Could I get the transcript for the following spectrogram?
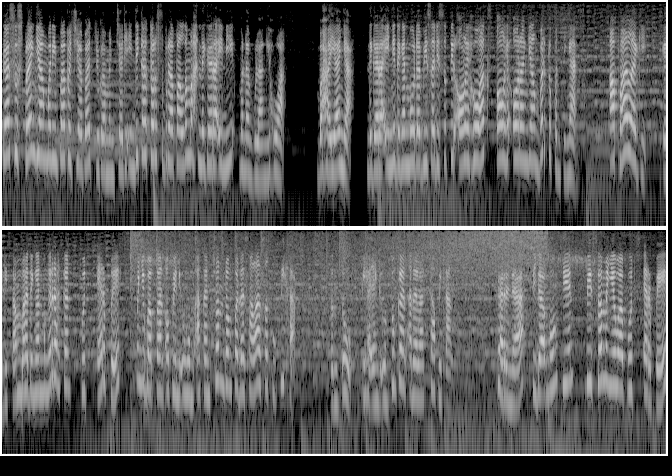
Kasus prank yang menimpa pejabat juga menjadi indikator seberapa lemah negara ini menanggulangi hoaks. Bahayanya, negara ini dengan mudah bisa disetir oleh hoaks oleh orang yang berkepentingan. Apalagi jika ditambah dengan mengerahkan HUT RP menyebabkan opini umum akan condong pada salah satu pihak. Tentu, pihak yang diuntungkan adalah kapital. Karena tidak mungkin bisa menyewa HUT RP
